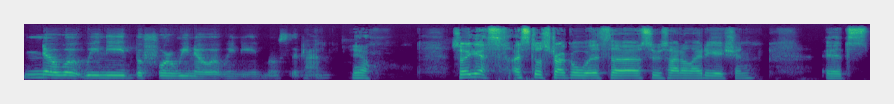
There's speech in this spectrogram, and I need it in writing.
know what we need before we know what we need most of the time. Yeah. So yes, I still struggle with uh, suicidal ideation. It's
